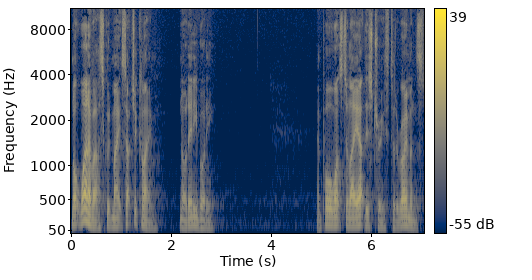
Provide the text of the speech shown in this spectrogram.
Not one of us could make such a claim, not anybody. And Paul wants to lay out this truth to the Romans.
